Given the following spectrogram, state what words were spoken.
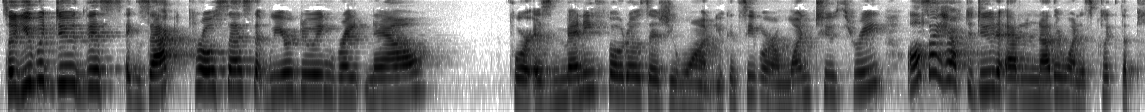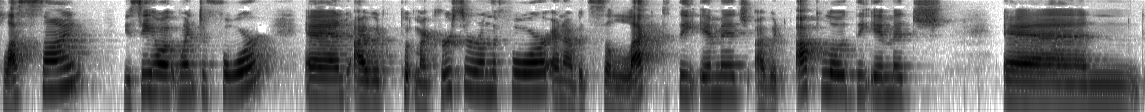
so you would do this exact process that we are doing right now for as many photos as you want. You can see we're on one, two, three. All I have to do to add another one is click the plus sign. You see how it went to four? And I would put my cursor on the four and I would select the image. I would upload the image and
